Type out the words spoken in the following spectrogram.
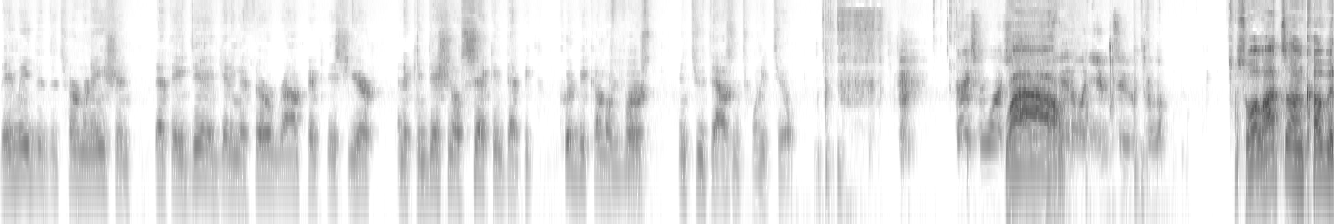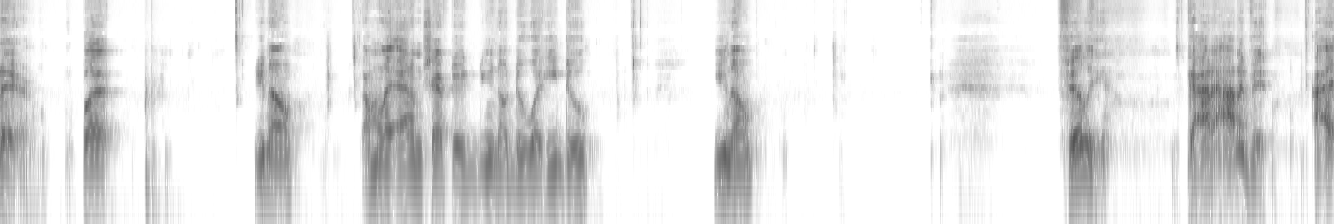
they made the determination that they did, getting a third round pick this year and a conditional second that be- could become a Mhm. first in 2022. Thanks for watching. Wow. on YouTube So a lot to uncover there, but you know, I'm gonna let Adam Schefter, you know, do what he do. You know, Philly got out of it. I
